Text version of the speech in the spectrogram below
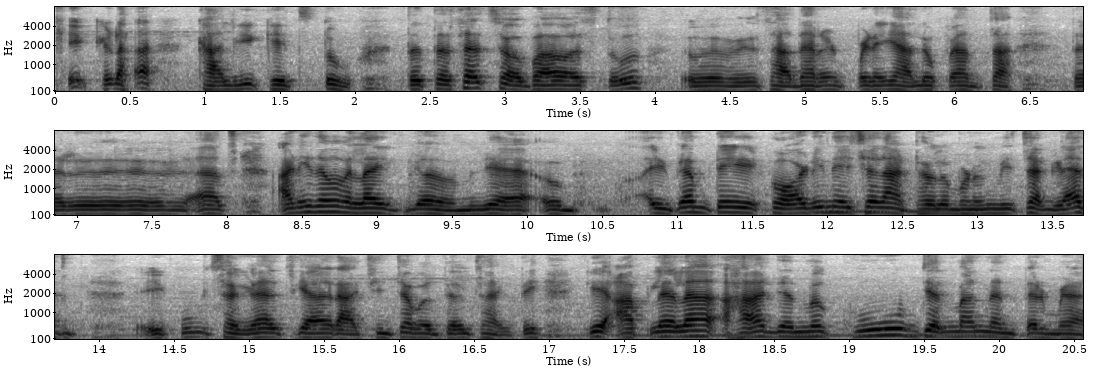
खेकडा खाली खेचतो. तर तसाच स्वभाव असतो साधारणपणे ह्या लोकांचा. तर आज आणि ना मला एक म्हणजे एकदम ते कोऑर्डिनेशन आठवलं म्हणून मी सगळ्याच एकूण सगळ्याच या राशींच्याबद्दल सांगते की आपल्याला हा जन्म खूप जन्मांनंतर मिळा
